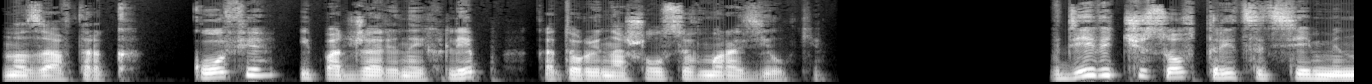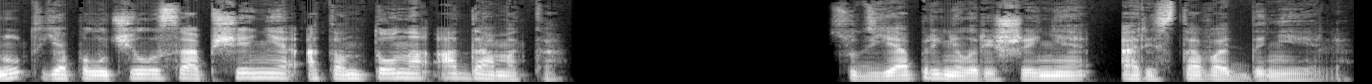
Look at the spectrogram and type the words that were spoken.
На завтрак кофе и поджаренный хлеб, который нашелся в морозилке. В 9 часов 37 минут я получила сообщение от Антона Адамека. Судья принял решение арестовать Даниэля.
